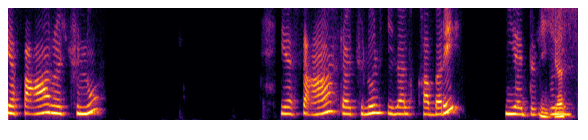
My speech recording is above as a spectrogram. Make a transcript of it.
يسعى رجل يسعى رجل إلى القبر يدعو Yes,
